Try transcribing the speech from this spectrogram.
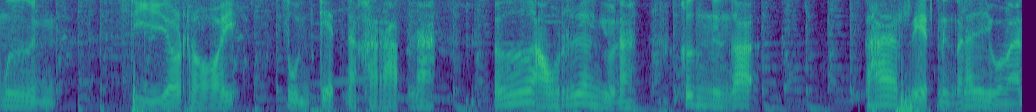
หมื่นสี่ร้อยศูนย์เจ็ดนะครับนะ เออ เอาเรื่องอยู่นะ ครึ่งหนึ่งก็ ถ้าเรทหนึ่งก็น่าจะอยู่ประมาณ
